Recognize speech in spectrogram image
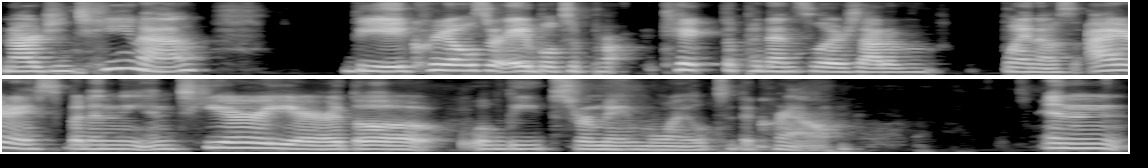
In Argentina, the Creoles are able to kick the peninsulars out of Buenos Aires, but in the interior, the elites remain loyal to the crown. In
